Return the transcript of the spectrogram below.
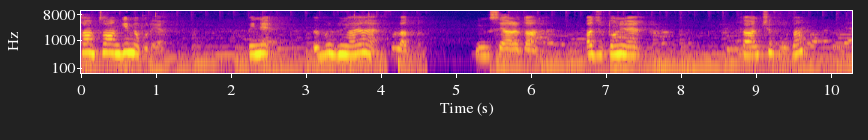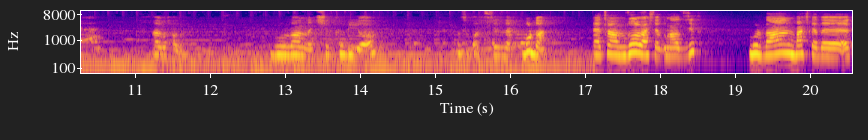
Tamam tamam girme buraya. Beni öbür dünyaya fırlattı. Bilgisayardan. Azıcık donuyor. Tamam çık buradan. Hadi bakalım. Buradan da çıkılıyor. Nasıl başlayacağız? Buradan. Evet tamam zor başladım azıcık. Buradan başladık.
